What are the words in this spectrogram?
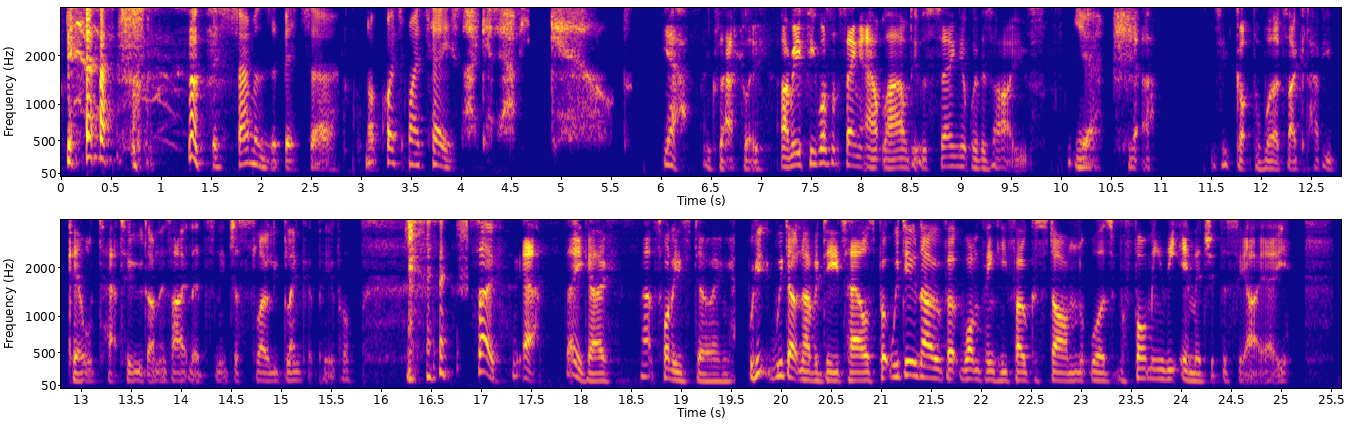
This salmon's a bit uh, not quite my taste. I could have you killed. yeah, exactly. I mean, if he wasn't saying it out loud, he was saying it with his eyes. Yeah. Yeah. He got the words "I could have you killed" tattooed on his eyelids, and he'd just slowly blink at people. so, yeah, there you go. That's what he's doing. We, we don't know the details, but we do know that one thing he focused on was reforming the image of the CIA.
